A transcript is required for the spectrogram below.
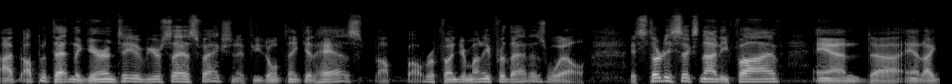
I, will put that in the guarantee of your satisfaction. If you don't think it has, I'll, I'll refund your money for that as well. It's thirty six ninety five, and uh, and I,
